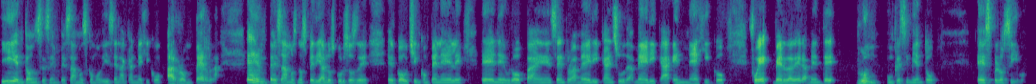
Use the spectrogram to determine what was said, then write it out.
Y entonces empezamos, como dicen acá en México, a romperla. Empezamos, nos pedían los cursos de el coaching con PNL en Europa, en Centroamérica, en Sudamérica, en México. Fue verdaderamente boom, un crecimiento explosivo.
